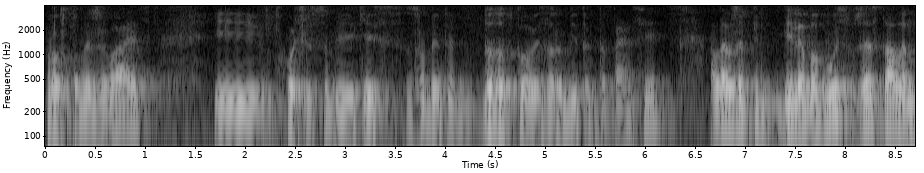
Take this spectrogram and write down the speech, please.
просто виживають і хочуть собі якийсь зробити додатковий заробіток до пенсії. Але вже під, біля бабусь вже стали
